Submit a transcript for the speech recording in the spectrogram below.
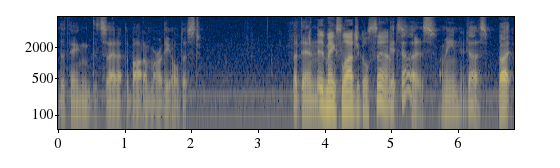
the thing that's at at the bottom are the oldest. But then It makes logical sense. it does. I mean, it does. But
